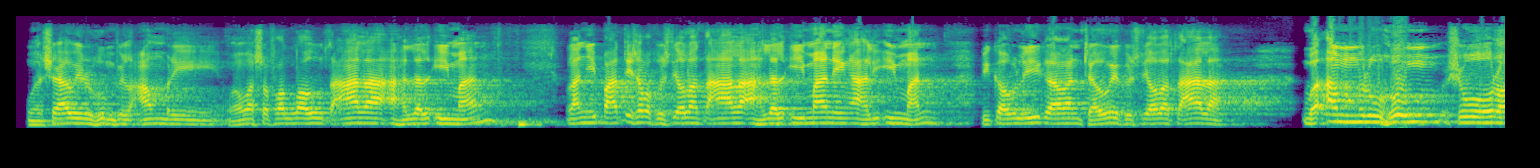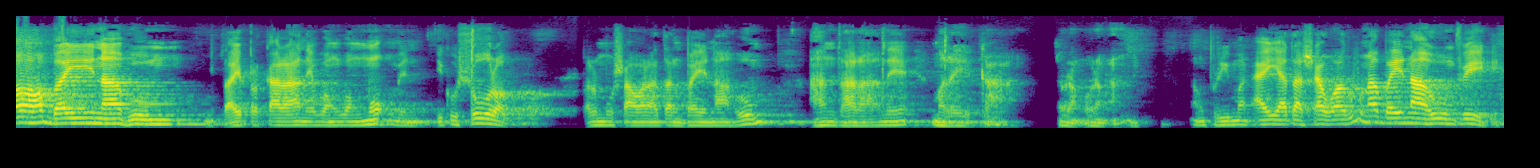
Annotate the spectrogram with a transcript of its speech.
wa syawirhum fil amri wa wasafallahu taala ahlal iman lan nyipati sapa Gusti Allah taala ahlal iman ing ahli iman? Bikauli kawan dawuh Gusti Allah taala wa amruhum syura bainahum. Tapi perkarane wong-wong mukmin iku syura permusyawaratan bainahum antarane mereka orang-orang yang beriman ayat syawaruna bainahum fi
